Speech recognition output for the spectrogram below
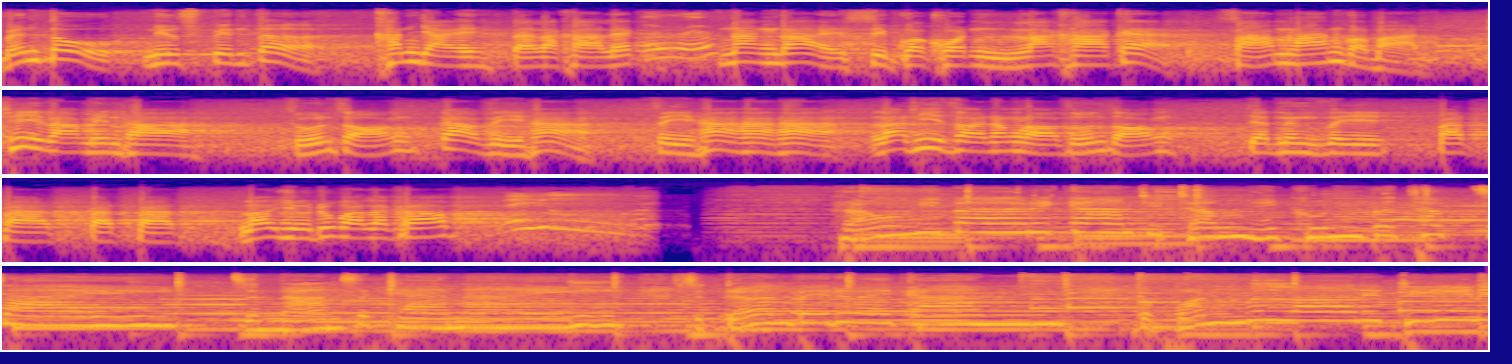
เบนโต้นิวสปินเตอร์คันใหญ่แต่ราคาเล็ก นั่งได้ 10 กว่าคน ราคาแค่ 3 ล้านกว่าบาท ที่รามอินทรา02 945 4555 และที่ซอยทองหล่อ 02 714 8888 เราอยู่ทุกวันแล้วครับ เรามีบริการที่ทำให้คุณประทับใจ จะนานสักแค่ไหน จะเดินไปด้วยกัน กับวันเวลาดีๆใน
